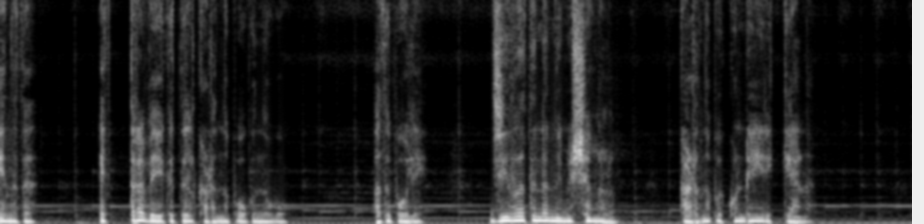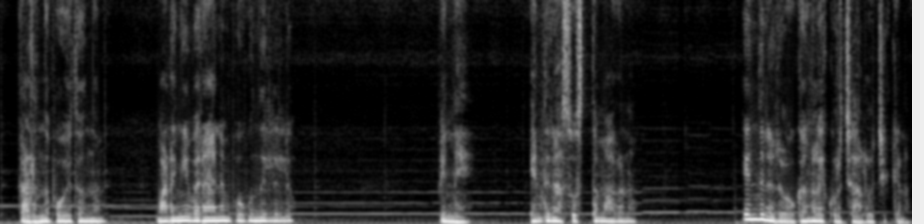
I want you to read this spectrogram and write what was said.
എന്നത് എത്ര വേഗത്തിൽ കടന്നു പോകുന്നുവോ അതുപോലെ ജീവിതത്തിന്റെ നിമിഷങ്ങളും കടന്നു പോയിക്കൊണ്ടേയിരിക്കുകയാണ് കടന്നു പോയതൊന്നും മടങ്ങി വരാനും പോകുന്നില്ലല്ലോ. പിന്നെ എന്തിന് അസ്വസ്ഥമാകണം? എന്തിന് രോഗങ്ങളെക്കുറിച്ച് ആലോചിക്കണം?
